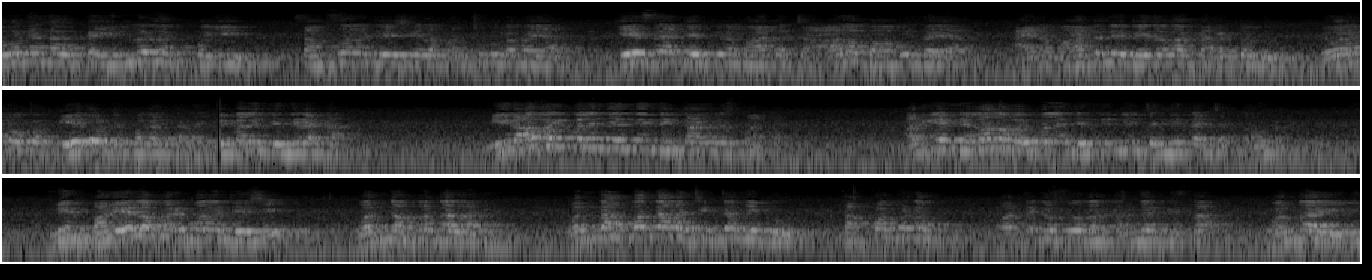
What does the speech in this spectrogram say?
ఎవరన్నా ఒక ఇల్లులకు పోయి సంసారం చేసేలా మంచుకున్నామయ్యా కేసీఆర్ చెప్పిన మాట చాలా బాగుందయ్యా. ఆయన మాటనే వేదవా కనెక్టోళ్ళు. ఎవరైనా ఒక పేదో చెప్పగలుగుతారా? వైఫల్యం చెందినట్ట మీరా వైఫల్యం చెందింది కాంగ్రెస్ పార్టీ? పదిహేను నెలల వైఫల్యం చెందింది చెందిందని చెప్తా ఉన్నాను మీరు పదేళ్ళ పరిపాలన చేసి వంద అబద్ధాలు ఆడి వంద అబద్ధాల చిట్ట మీకు తప్పకుండా పత్రిక సోదరులకు అందరికి ఇస్తా. వంద ఇది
